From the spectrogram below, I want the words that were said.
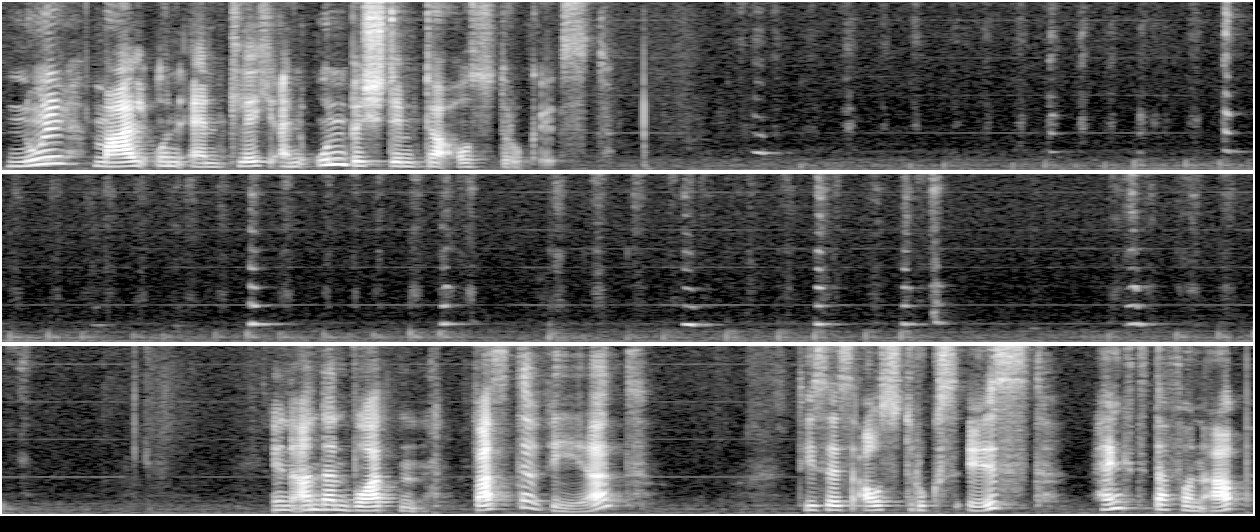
0 mal unendlich ein unbestimmter Ausdruck ist. In anderen Worten, was der Wert dieses Ausdrucks ist, hängt davon ab,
